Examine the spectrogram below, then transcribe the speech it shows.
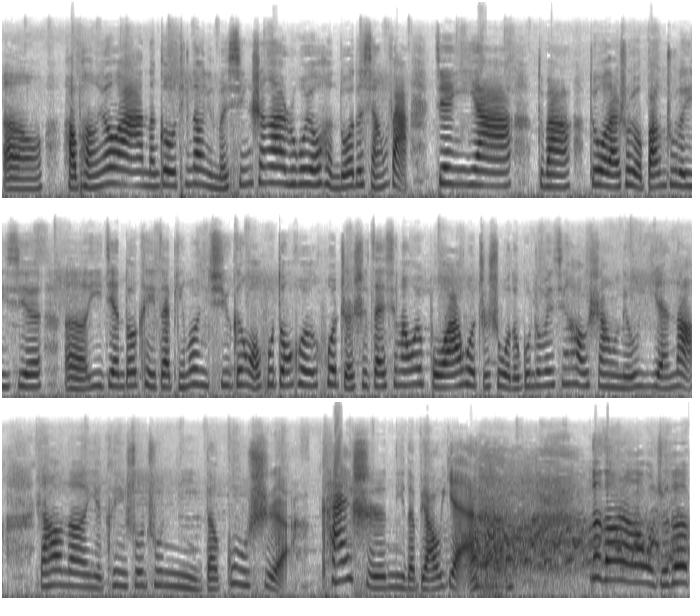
嗯好朋友啊，能够听到你们的心声啊。如果有很多的想法、建议啊，对吧？对我来说有帮助的一些呃意见，都可以在评论区跟我互动，或或者是在新浪微博啊，或者是我的公众微信号上留言呢。然后呢，也可以说出你的故事，开始你的表演。那当然了，我觉得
